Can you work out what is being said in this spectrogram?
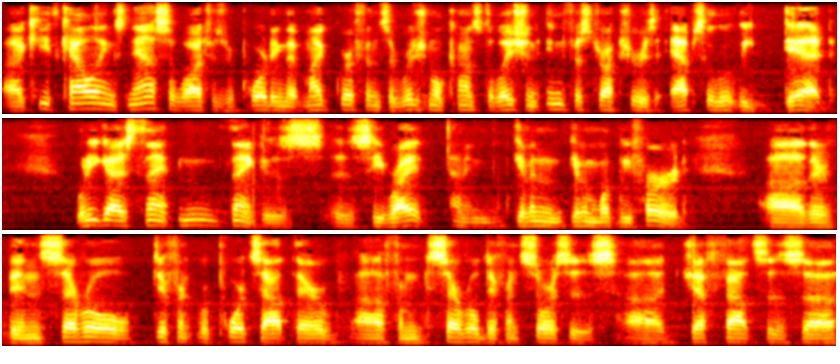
Uh, Keith Cowing's NASA Watch is reporting that Mike Griffin's original Constellation infrastructure is absolutely dead. What do you guys think? Think is is he right? I mean, given given what we've heard, uh, there have been several different reports out there uh, from several different sources. Uh, Jeff Foust's uh,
